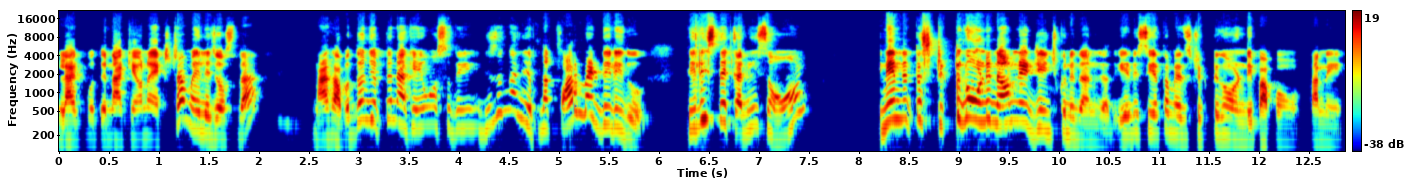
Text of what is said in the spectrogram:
లేకపోతే నాకేమైనా ఎక్స్ట్రా మైలేజ్ వస్తుందా? నాకు అబద్ధం చెప్తే నాకేం వస్తుంది? నిజంగానే చెప్తే. నాకు ఫార్మాట్ తెలీదు. తెలిస్తే కనీసం నేను ఇంత స్ట్రిక్ట్గా ఉండి నామినేట్ చేయించుకునేదాన్ని కాదు. ఏది సీత మీద స్ట్రిక్ట్గా ఉండి పాపం తన్ని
